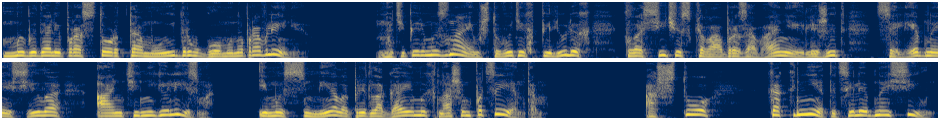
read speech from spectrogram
Мы бы дали простор тому и другому направлению. Но теперь мы знаем, что в этих пилюлях классического образования лежит целебная сила антинигилизма, и мы смело предлагаем их нашим пациентам. А что, как нет и целебной силы?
